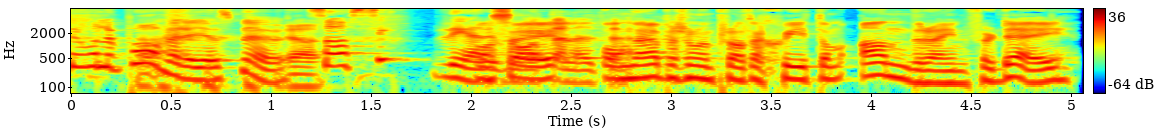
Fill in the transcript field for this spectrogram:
Du håller på med det just nu. Ja. Så sitt ner i och båten säg, lite. om den här personen pratar skit om andra inför dig,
